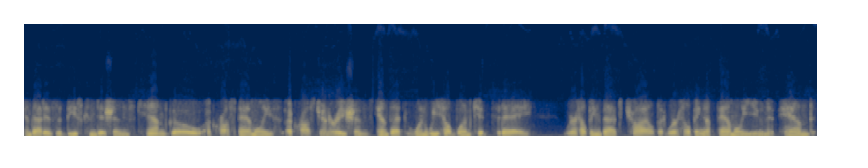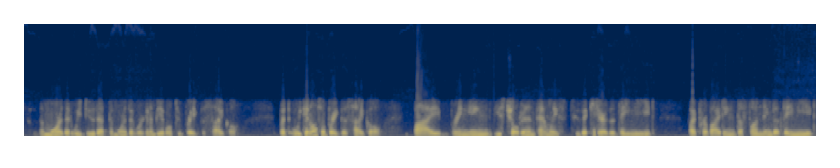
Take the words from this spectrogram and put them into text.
and that is that these conditions can go across families, across generations, and that when we help one kid today, we're helping that child, but we're helping a family unit. And the more that we do that, the more that we're going to be able to break the cycle. But we can also break the cycle by bringing these children and families to the care that they need, by providing the funding that they need,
